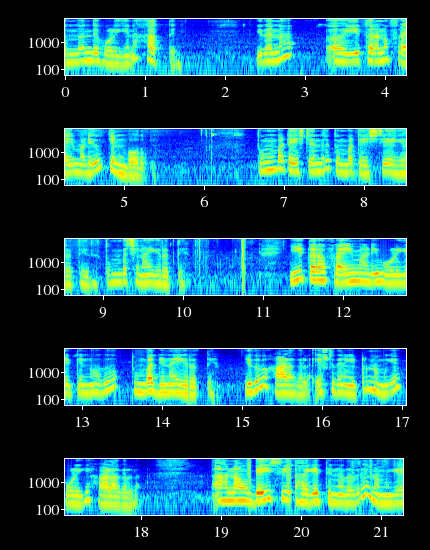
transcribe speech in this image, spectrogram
ಒಂದೊಂದೇ ಹೋಳಿಗೆನ ಹಾಕ್ತೀನಿ. ಇದನ್ನು ಈ ಥರನೂ ಫ್ರೈ ಮಾಡಿಯೂ ತಿನ್ಬೋದು. ತುಂಬ ಟೇಸ್ಟಿ ಅಂದರೆ ತುಂಬ ಟೇಸ್ಟಿಯಾಗಿರುತ್ತೆ ಇದು. ತುಂಬ ಚೆನ್ನಾಗಿರುತ್ತೆ. ಈ ಥರ ಫ್ರೈ ಮಾಡಿ ಹೋಳಿಗೆ ತಿನ್ನೋದು ತುಂಬ ದಿನ ಇರುತ್ತೆ. ಇದು ಹಾಳಾಗಲ್ಲ. ಎಷ್ಟು ದಿನ ಇಟ್ಟರು ನಮಗೆ ಹೋಳಿಗೆ ಹಾಳಾಗಲ್ಲ. ನಾವು ಬೇಯಿಸಿ ಹಾಗೆ ತಿನ್ನೋದಾದರೆ ನಮಗೆ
